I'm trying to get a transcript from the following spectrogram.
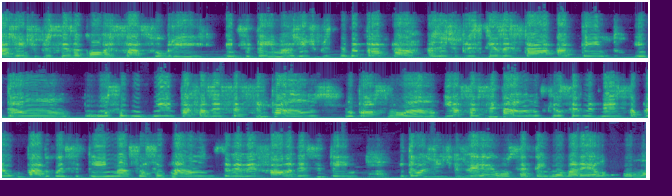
a gente precisa conversar sobre esse tema, a gente precisa tratar, a gente precisa estar atento. Então, o CVV vai fazer 60 anos no próximo ano. E há 60 anos que o CVV está preocupado com esse tema, há 60 anos o CVV fala desse tema. Então, a gente vê o Setembro Amarelo como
